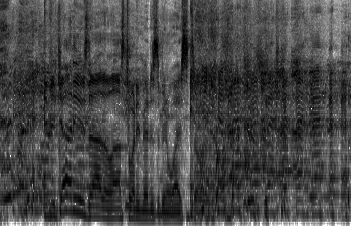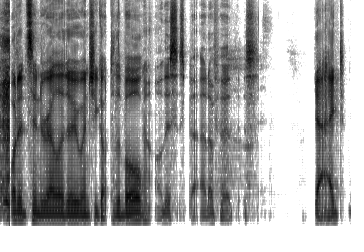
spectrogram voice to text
if you can't use that, the last 20 minutes have been a waste of time. what did Cinderella do when she got to the ball? Oh, this is bad. I've heard this. Gagged.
